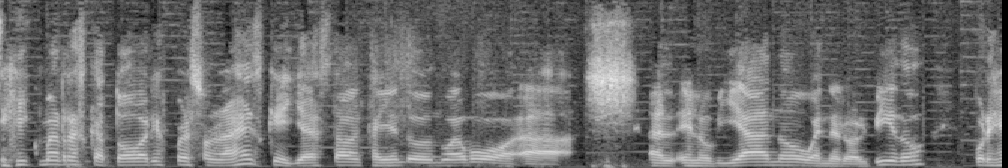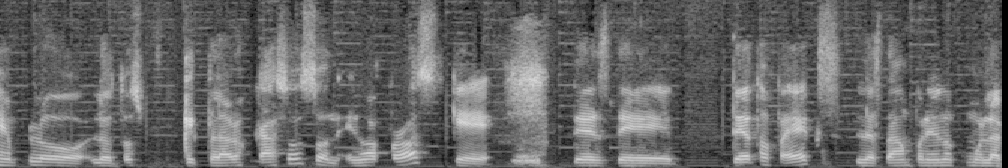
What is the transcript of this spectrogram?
Hickman rescató varios personajes que ya estaban cayendo de nuevo en lo villano o en el olvido. Por ejemplo, los dos claros casos son Emma Frost, que desde Death of X la estaban poniendo como la,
